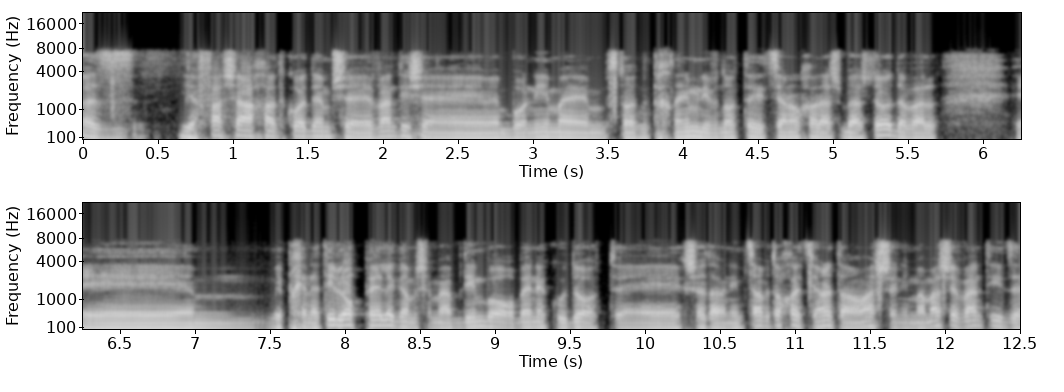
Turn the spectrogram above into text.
אז יפה שעה אחת קודם שהבנתי שבונים, זאת אומרת מתכננים לבנות יציאנו חדש באשדוד אבל אה, מבחינתי לא פלא גם שמאבדים בו הרבה נקודות. אה, כשאתה נמצא בתוך היציאנו אתה ממש, אני ממש הבנתי את זה,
